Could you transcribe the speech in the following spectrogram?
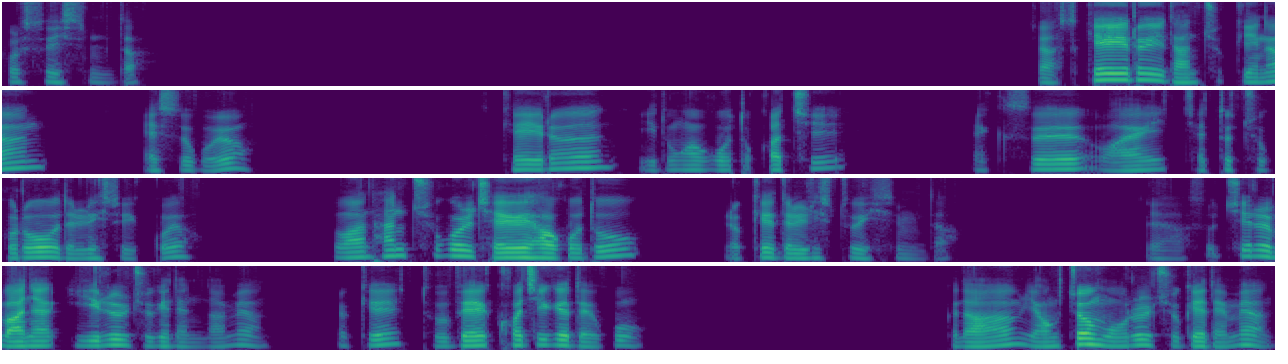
볼 수 있습니다. 자 스케일의 단축키는 S고요. 스케일은 이동하고 똑같이 X, Y, Z축으로 늘릴 수 있고요. 또한 한 축을 제외하고도 이렇게 늘릴 수도 있습니다. 자, 수치를 만약 2를 주게 된다면 이렇게 두 배 커지게 되고 그 다음 0.5를 주게 되면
